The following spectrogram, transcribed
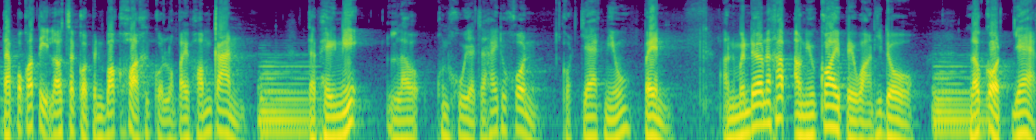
แต่ปกติเราจะกดเป็นบล็อกคอร์ดคือกดลงไปพร้อมกัน แต่เพลงนี้เราคุณครูอยากจะให้ทุกคนกดแยกนิ้วเป็นเอาเหมือนเดิมนะครับ เอานิ้วก้อยไปวางที่โด แล้วกดแยก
